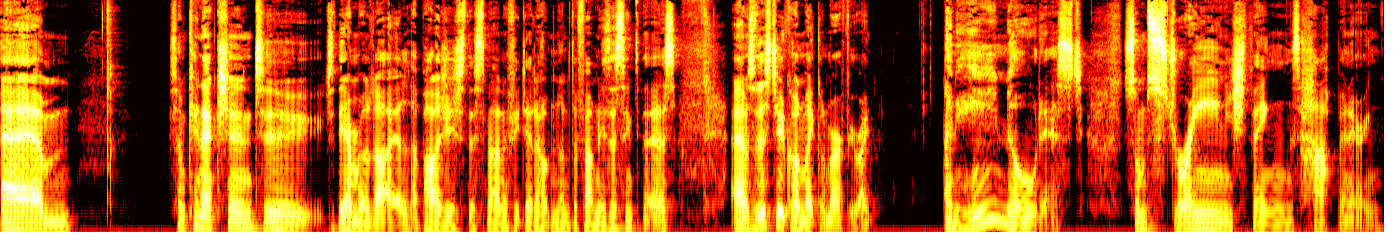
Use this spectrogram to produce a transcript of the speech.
um some connection to to the Emerald Isle. Apologies to this man if he did. I hope none of the family is listening to this. Um, so this dude called Michael Murphy, right? And he noticed some strange things happening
